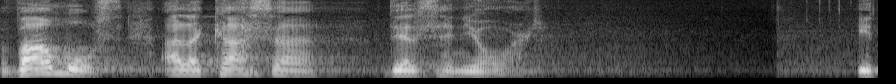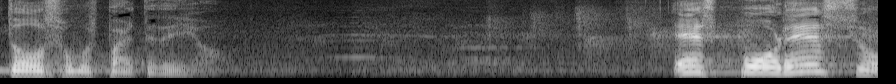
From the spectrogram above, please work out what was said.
vamos a la casa del Señor. Y todos somos parte de ello. Es por eso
